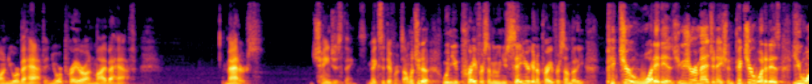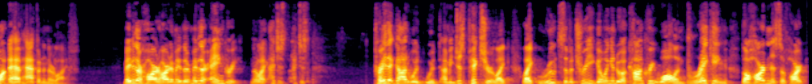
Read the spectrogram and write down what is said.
on your behalf and your prayer on my behalf matters changes things. It makes a difference. I want you to, when you pray for somebody, when you say you're going to pray for somebody, picture what it is. Use your imagination. Picture what it is you want to have happen in their life. Maybe they're hard hearted. Maybe they're, maybe they're angry. And they're like, I just, I just, pray that God would, would, I mean, just picture like, like roots of a tree going into a concrete wall and breaking the hardness of heart.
